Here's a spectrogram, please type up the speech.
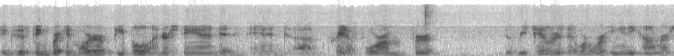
existing brick and mortar people understand and and um, create a forum for the retailers that were working in e-commerce,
